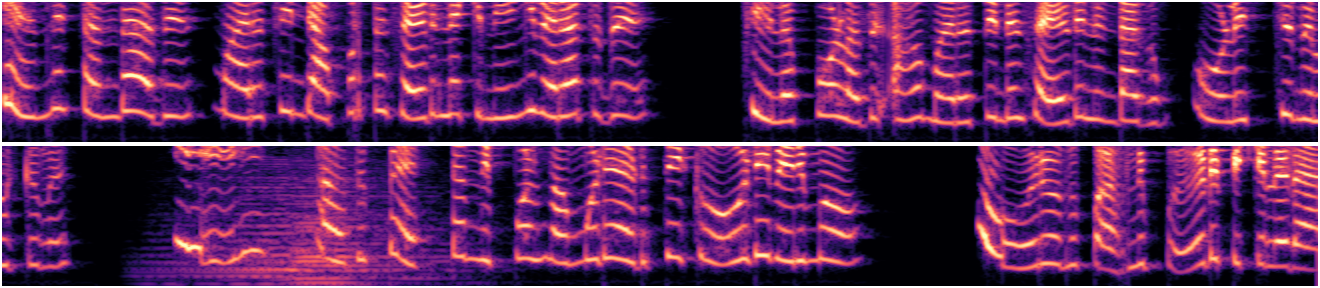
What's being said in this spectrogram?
എന്നിട്ടെന്താ അത് മരത്തിന്റെ അപ്പുറത്തെ സൈഡിലേക്ക് നീങ്ങി വരാത്തത്? ചിലപ്പോൾ അത് ആ മരത്തിന്റെ സൈഡിലുണ്ടാകും ഒളിച്ചു നിൽക്കുന്നത് അത് പെട്ടെന്ന് ഇപ്പോൾ നമ്മുടെ അടുത്തേക്ക് ഓടി വരുമോ? ഓരോന്ന് പറഞ്ഞ് പേടിപ്പിക്കലടാ.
